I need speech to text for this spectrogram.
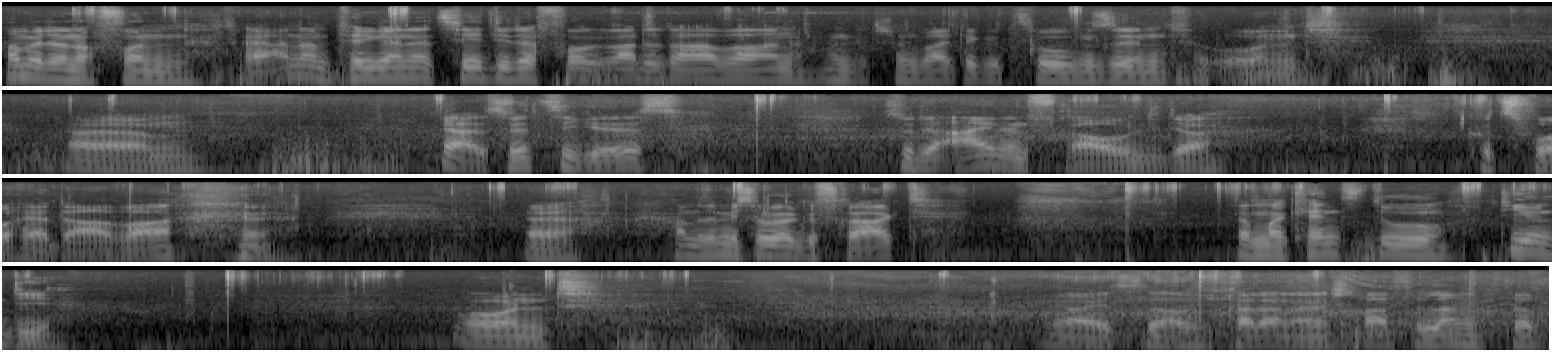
Haben wir dann noch von drei anderen Pilgern erzählt, die davor gerade da waren und jetzt schon weitergezogen sind. Und ähm, ja, das Witzige ist, zu der einen Frau, die da kurz vorher da war, äh, haben sie mich sogar gefragt, Sag mal, kennst du die und die? Und ja, jetzt laufe ich gerade an einer Straße lang. Ich glaube,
